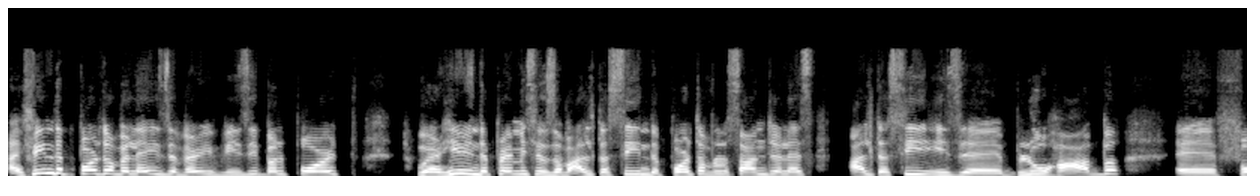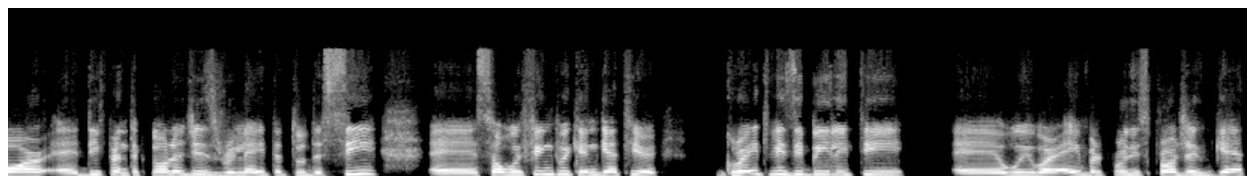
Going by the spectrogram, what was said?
I think the Port of LA is a very visible port. We're here in the premises of AltaSea in the Port of Los Angeles. Alta Sea is a blue hub uh, for uh, different technologies related to the sea. Uh, so we think we can get here great visibility. Uh, we were able through this project get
